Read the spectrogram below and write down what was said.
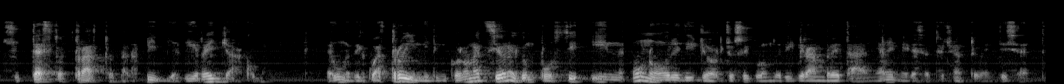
su testo tratto dalla Bibbia di Re Giacomo è uno dei quattro inni di incoronazione composti in onore di Giorgio II di Gran Bretagna nel 1727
